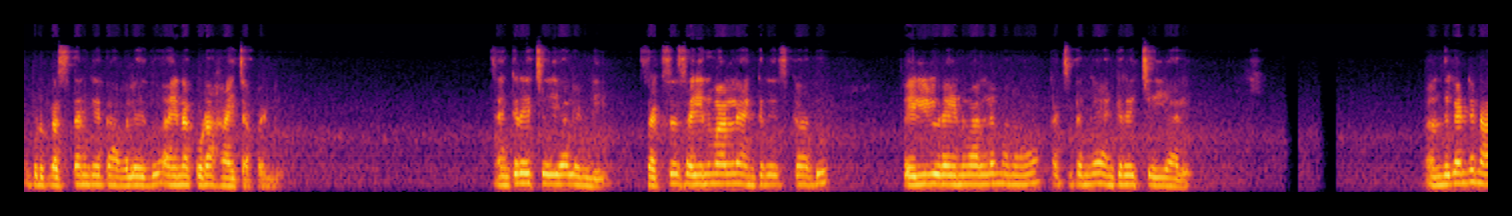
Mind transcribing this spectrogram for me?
ఇప్పుడు ప్రస్తుతానికి అయితే అవ్వలేదు. అయినా కూడా హాయ్ చెప్పండి. ఎంకరేజ్ చేయాలండి. సక్సెస్ అయిన వాళ్ళని ఎంకరేజ్ కాదు ఫెయిల్యూర్ అయిన వాళ్ళని మనం ఖచ్చితంగా ఎంకరేజ్ చేయాలి. ఎందుకంటే నా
